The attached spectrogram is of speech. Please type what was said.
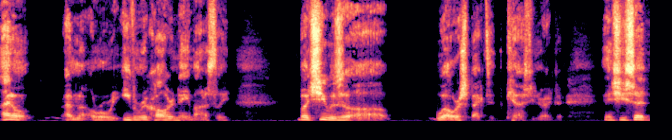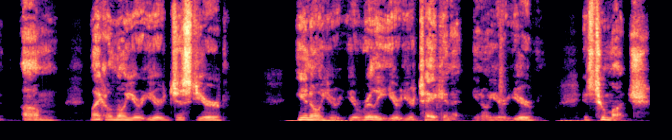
I don't. I don't even recall her name honestly, but she was a well-respected casting director." And she said, um, Michael, no, you're you're just you're, you know, you're you're really you're you're taking it. You know, you're you're, it's too much.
